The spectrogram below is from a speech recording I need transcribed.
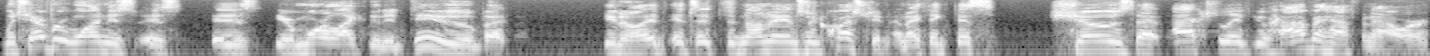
whichever one is is is you're more likely to do. But you know, it, it's it's an unanswered question, and I think this shows that actually, if you have a half an hour,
